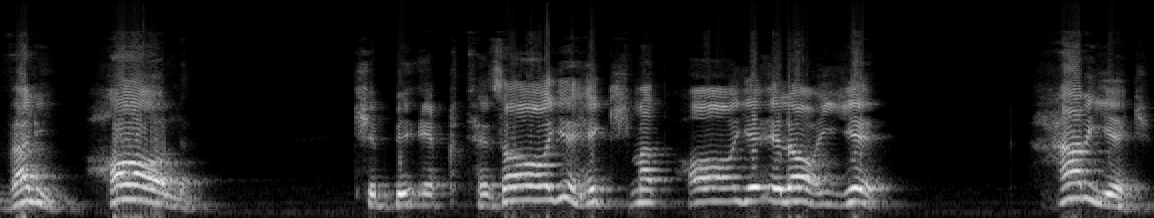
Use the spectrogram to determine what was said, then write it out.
ولی حال که به اقتضای حکمتهای الهیه هر یک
